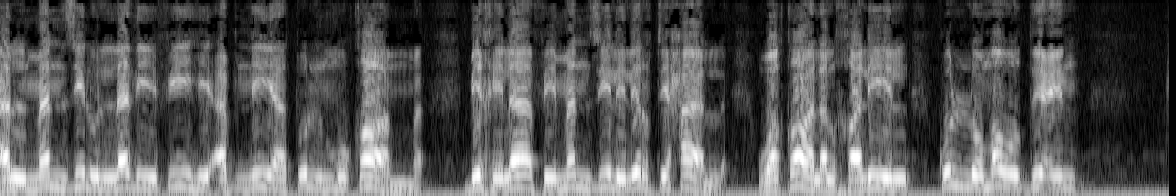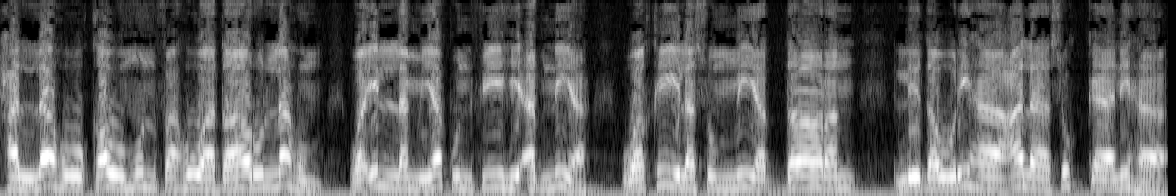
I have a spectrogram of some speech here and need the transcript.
المنزل الذي فيه أبنية المقام. بخلاف منزل الارتحال. وقال الخليل كل موضع حله قوم فهو دار لهم وإن لم يكن فيه أبنية. وقيل سميت دارا لدورها على سكانها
